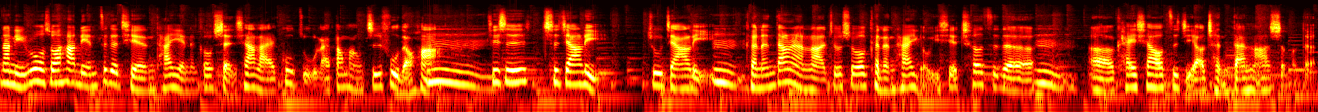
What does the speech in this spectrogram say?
那你如果说他连这个钱他也能够省下来，雇主来帮忙支付的话，嗯，其实吃家里。住家里，嗯，可能当然啦，就是说可能他有一些车子的，嗯，呃，开销自己要承担啦什么的，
